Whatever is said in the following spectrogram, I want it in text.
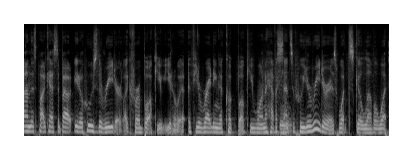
on this podcast about you know who's the reader like for a book you you know if you're writing a cookbook you want to have a hmm. sense of who your reader is what skill level what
